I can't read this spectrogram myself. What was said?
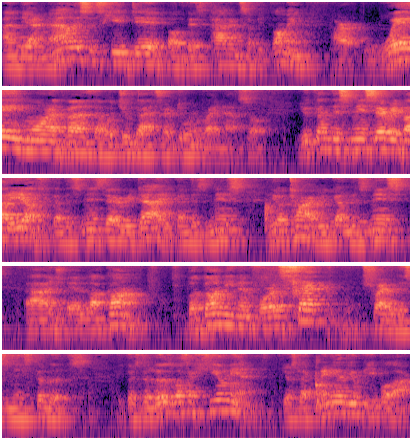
and the analysis he did of these patterns of becoming are way more advanced than what you guys are doing right now. So you can dismiss everybody else. You can dismiss Derrida. You can dismiss Lyotard. You can dismiss uh, Lacan. But don't even for a sec try to dismiss Deleuze. Because Deleuze was a human, just like many of you people are.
